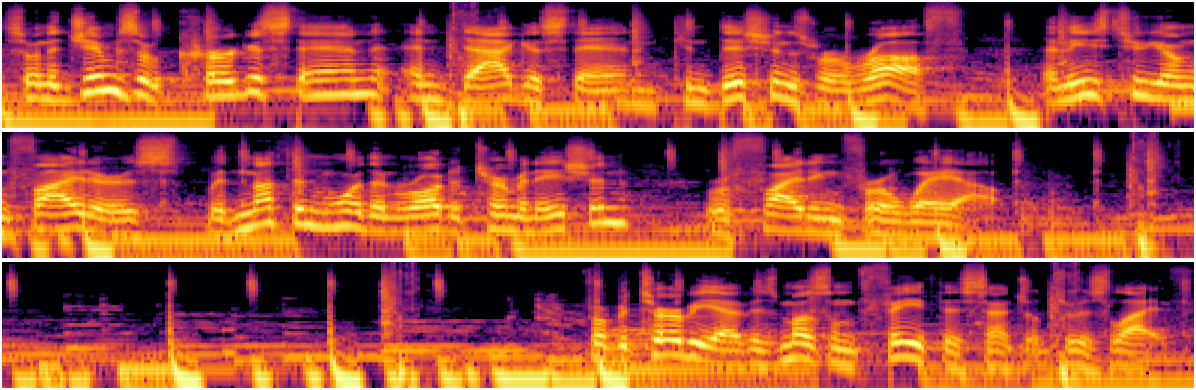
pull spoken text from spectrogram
So in the gyms of Kyrgyzstan and Dagestan, conditions were rough, and these two young fighters, with nothing more than raw determination, were fighting for a way out. For Beterbiev, his Muslim faith is central to his life.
